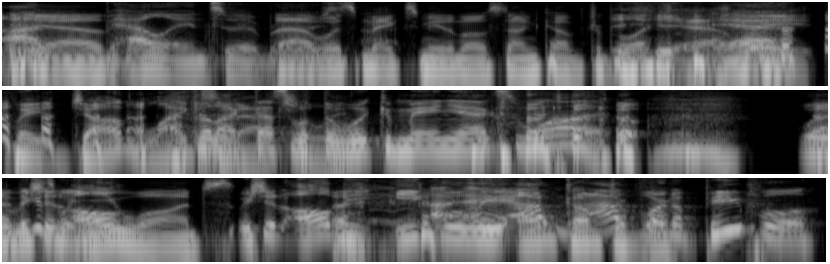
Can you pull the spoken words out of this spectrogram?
I'm Yeah. hella into it, bro. that was makes me the most uncomfortable. Yeah, Yeah. wait, wait. John likes. I feel it, like that's what the actually. Wikimaniacs want. Wait, I we think it's should what all you want. we should all be equally Hey, I'm- uncomfortable. I'm for the people.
